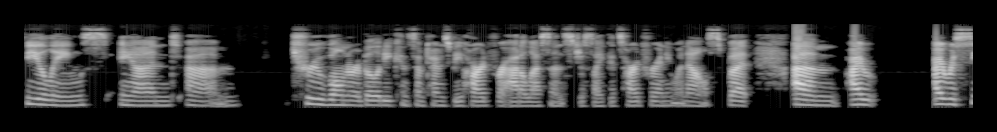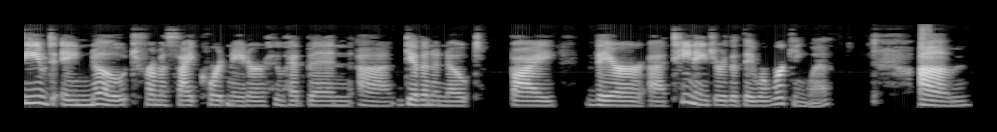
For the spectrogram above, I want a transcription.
feelings and um, true vulnerability can sometimes be hard for adolescents, just like it's hard for anyone else. But um, I I received a note from a site coordinator who had been uh, given a note by their uh, teenager that they were working with. Um,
